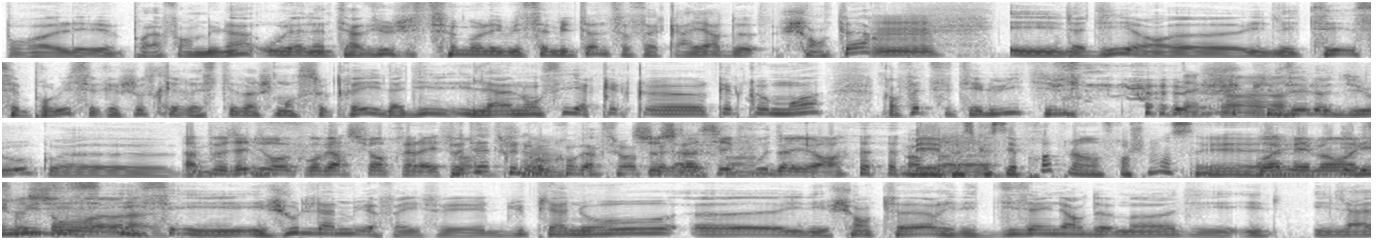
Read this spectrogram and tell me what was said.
pour, euh, les- pour la Formule 1, où elle interviewe justement Lewis Hamilton sur sa carrière de chanteur. Mhm. Et il a dit, euh, il était, c'est pour lui, c'est quelque chose qui est resté vachement secret. Il a dit, il a annoncé il y a quelques quelques mois qu'en fait c'était lui qui faisait, qui ouais. le duo, quoi. Ah, donc- peut-être une reconversion après la F1. Peut-être une finalement. reconversion Ce après serait la assez F1. fou d'ailleurs. Ah Mais bah, parce que c'est propre là, hein, franchement, c'est. Ouais, mais bon, il son, euh, voilà. il, joue de la musique, enfin il fait du piano, euh, il est chanteur, il est designer de mode, il, il- il a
